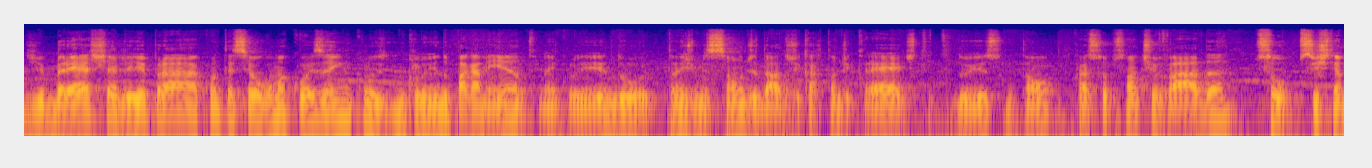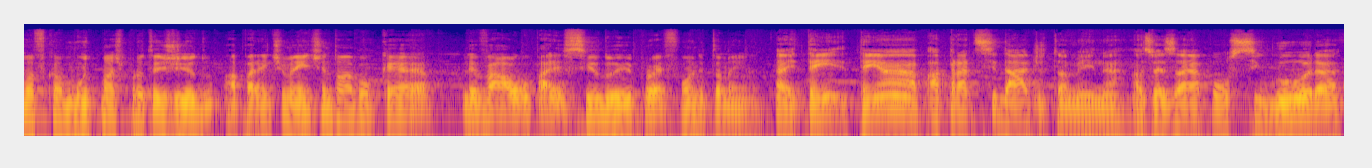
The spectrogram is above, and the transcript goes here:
de brecha ali para acontecer alguma coisa, inclu, incluindo pagamento, né? incluindo transmissão de dados de cartão de crédito, tudo isso. Então, com essa opção ativada, seu sistema fica muito mais protegido, aparentemente. Então, a Apple quer levar algo parecido aí pro iPhone também. Né? É, e tem, tem a, a praticidade também, né? Às vezes a Apple segura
